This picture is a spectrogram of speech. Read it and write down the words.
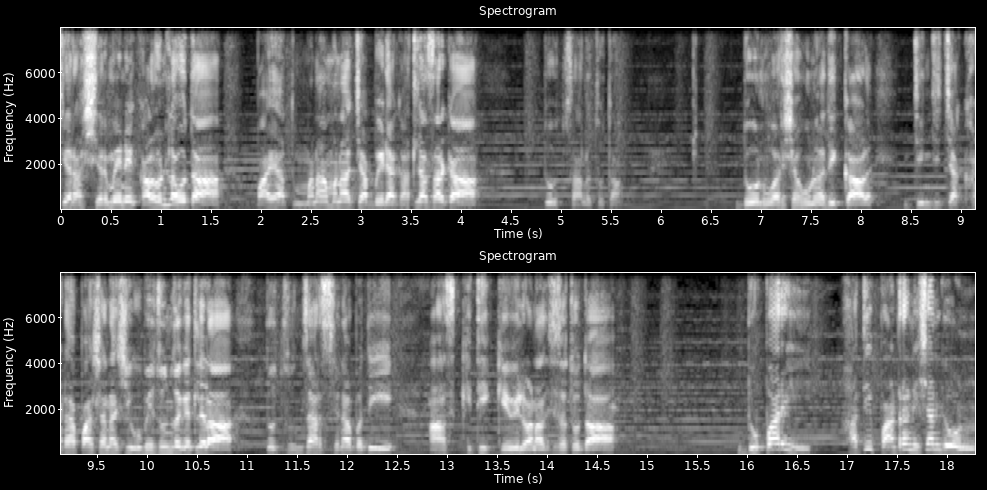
चेहरा शर्मेने काळवंडला होता. पायात मनामनाच्या बेड्या घातल्यासारखा तो चालत होता. दोन वर्षाहून अधिक काळ जिंजीच्या खड्या पाषाणाशी उभी झुंज घेतलेला तो झुंजार सेनापती आज किती केविलवाना दिसत होता. दुपारी हाती पांढरा निशाण घेऊन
